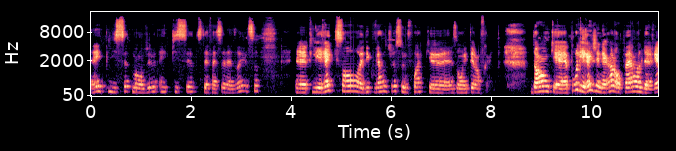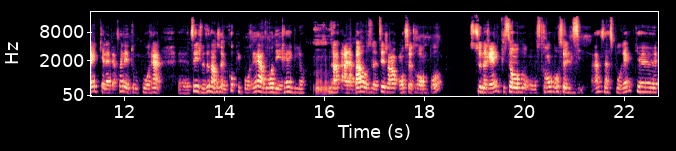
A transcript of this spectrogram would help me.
implicite, mon Dieu, implicite, c'était facile à dire, ça. Euh, puis les règles qui sont euh, découvertes juste une fois qu'elles ont été enfreintes. Donc, euh, pour les règles générales, on parle de règles que la personne est au courant. Euh, tu sais, je veux dire, dans un couple, il pourrait avoir des règles, là, mhm. dans- à la base, là, tu sais, genre, on se trompe pas. C'est une règle, puis si on, on se trompe, on se le dit. Hein? Ça se pourrait qu'il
